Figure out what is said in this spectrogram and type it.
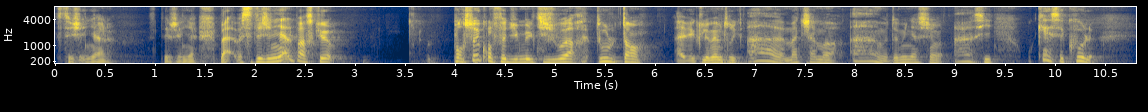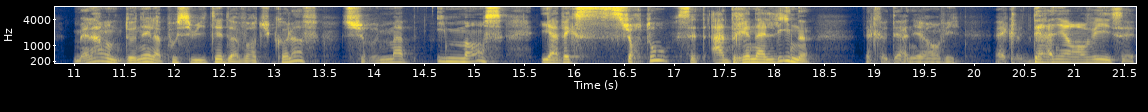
C'était génial. C'était génial. Bah, c'était génial parce que pour ceux qui ont fait du multijoueur tout le temps, avec le même truc, ah, match à mort, ah, domination, ah, si, ok, c'est cool. Mais là, on te donnait la possibilité d'avoir du Call of sur une map immense et avec surtout cette adrénaline d'être le dernier en vie. Avec le dernier en vie, c'est.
